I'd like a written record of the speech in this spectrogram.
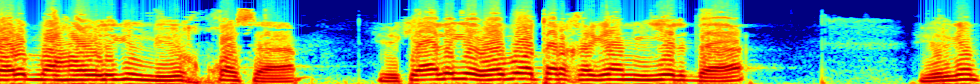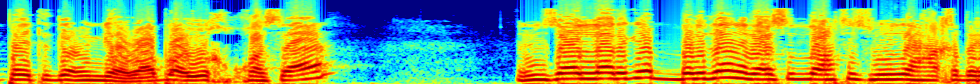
borib mahovligi unga yuqib qolsa yoki haligi vabo tarqagan yerda yurgan paytida unga vabo yuqib qolsa insonlarga birdan rasulullohni so'zi haqida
